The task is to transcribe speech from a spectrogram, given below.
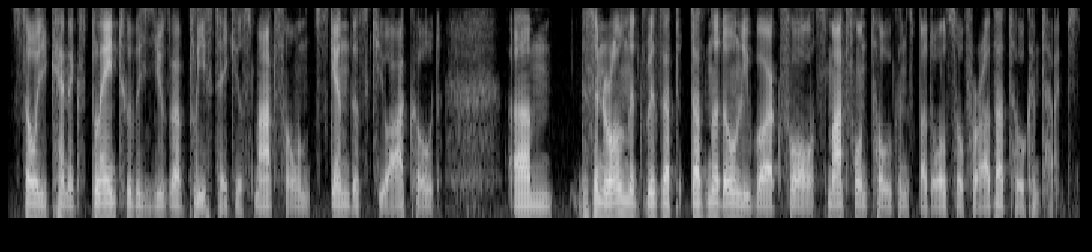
So you can explain to the user, please take your smartphone, scan this QR code. Um, this enrollment wizard does not only work for smartphone tokens, but also for other token types.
